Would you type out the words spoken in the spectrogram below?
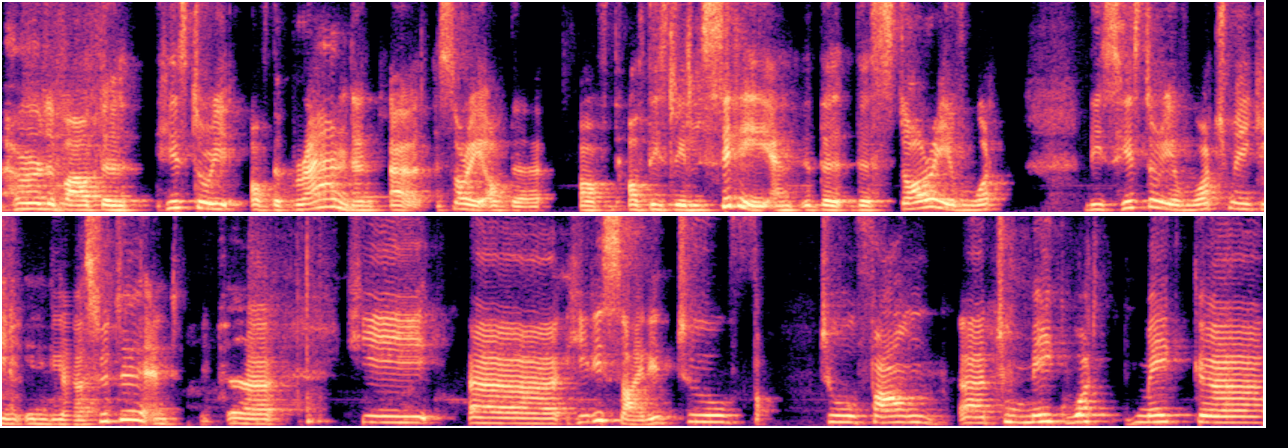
heard about the history of the brand and uh, sorry of the of, of this little city and the the story of what this history of watchmaking in Glashütte, and uh, he uh, he decided to to found uh, to make what make uh,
